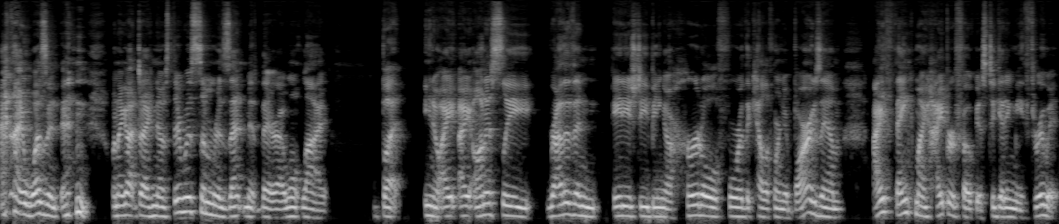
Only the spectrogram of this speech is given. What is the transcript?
and I wasn't. And when I got diagnosed, there was some resentment there, I won't lie. But, you know, I, I honestly rather than ADHD being a hurdle for the California bar exam, I thank my hyper focus to getting me through it.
